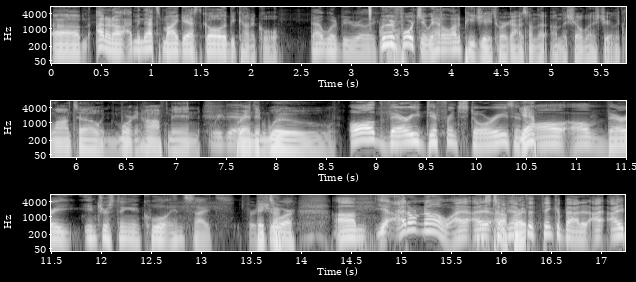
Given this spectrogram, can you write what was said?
Um, I don't know. I mean, that's my guest goal. It'd be kind of cool. That would be really cool. We were fortunate. We had a lot of PGA Tour guys on the on the show last year, like Lanto and Morgan Hoffman, We did. Brandon Wu. all very different stories and Yeah. all all very interesting and cool insights for Big sure. Um, yeah, I don't know. I, I tough, I'd have right? to think about it. I, I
